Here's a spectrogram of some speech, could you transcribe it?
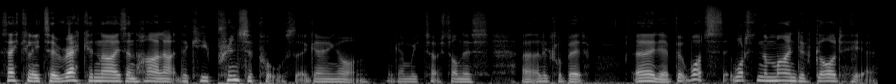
Secondly, to recognise and highlight the key principles that are going on. Again, we touched on this uh, a little bit earlier. But what's what's in the mind of God here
